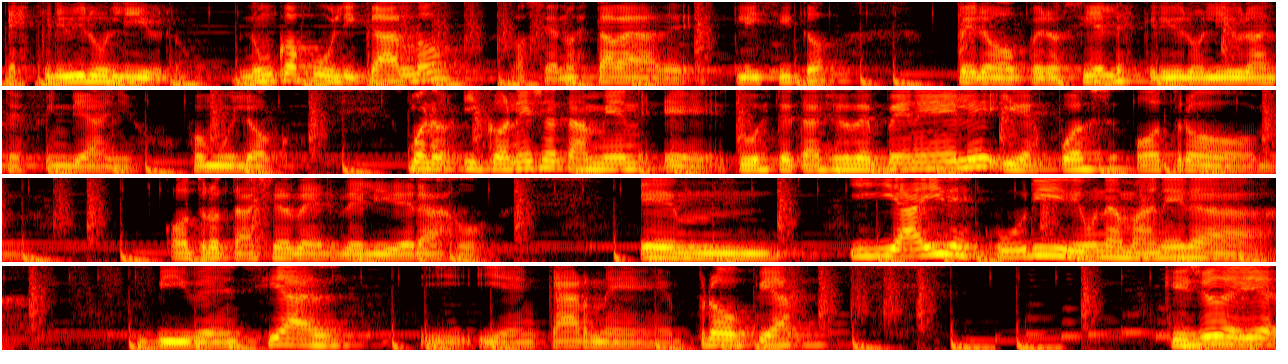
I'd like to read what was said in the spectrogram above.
escribir un libro. Nunca publicarlo, o sea, no estaba explícito, pero, pero sí el de escribir un libro antes de fin de año. Fue muy loco. Bueno, y con ella también eh, tuve este taller de PNL y después otro, otro taller de, liderazgo. Em, y ahí descubrí de una manera vivencial y, en carne propia que yo debía,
